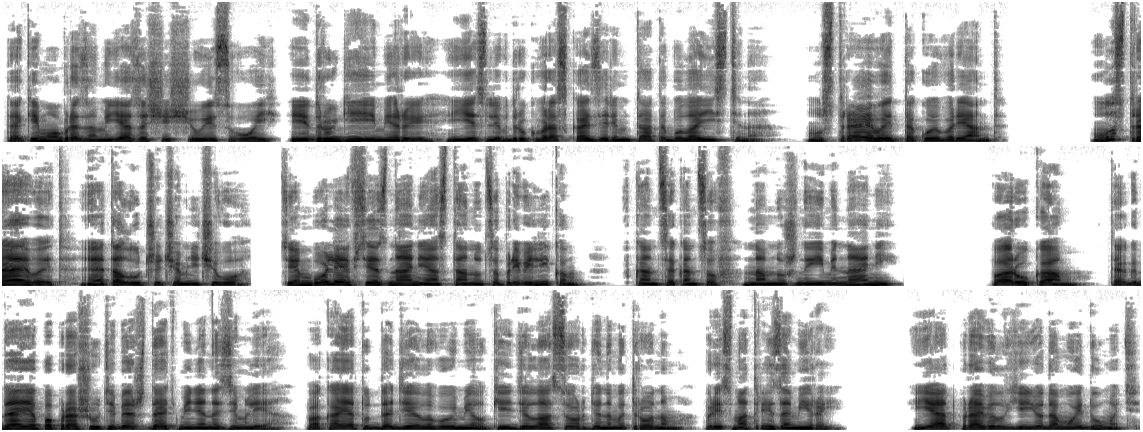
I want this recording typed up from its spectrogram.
Таким образом, я защищу и свой, и другие миры, если вдруг в рассказе Ремтата была истина. Устраивает такой вариант? Устраивает. Это лучше, чем ничего. Тем более все знания останутся при великом. В конце концов, нам нужны именно они. По рукам. Тогда я попрошу тебя ждать меня на земле. Пока я тут доделываю мелкие дела с орденом и троном, присмотри за Мирой. Я отправил ее домой думать.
